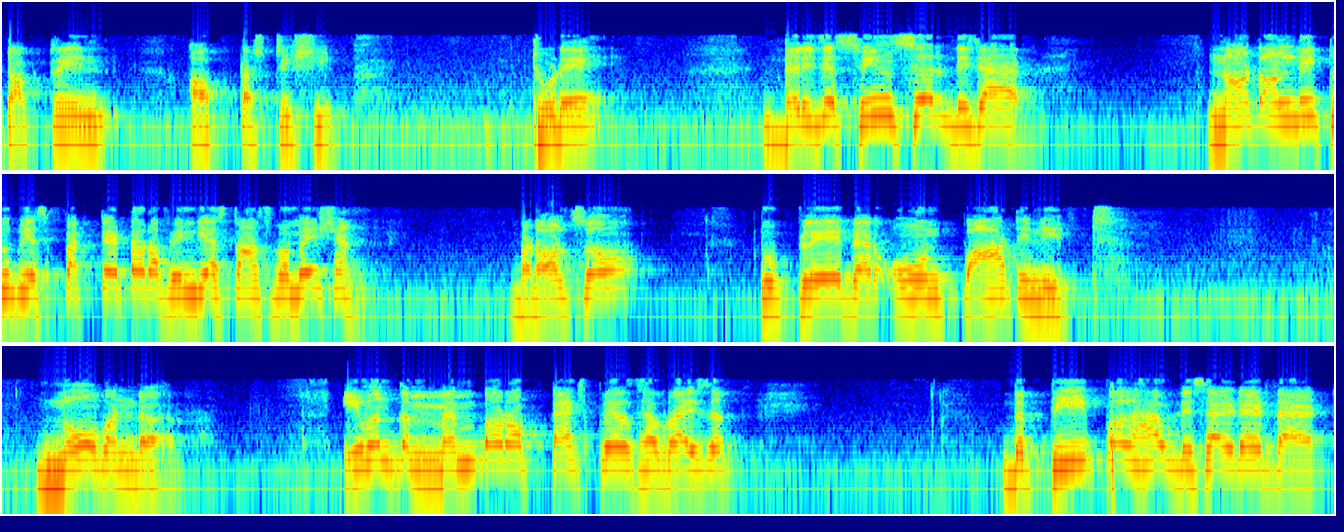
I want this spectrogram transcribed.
doctrine of trusteeship. Today, there is a sincere desire not only to be a spectator of India's transformation, but also to play their own part in it. No wonder even the member of taxpayers have risen. The people have decided that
